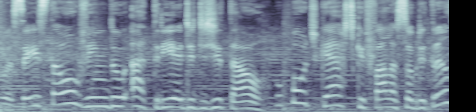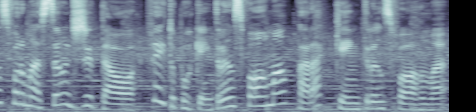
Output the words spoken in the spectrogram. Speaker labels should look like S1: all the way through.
S1: Você está ouvindo a Tríade Digital, o podcast que fala sobre transformação digital, feito por quem transforma para quem transforma.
